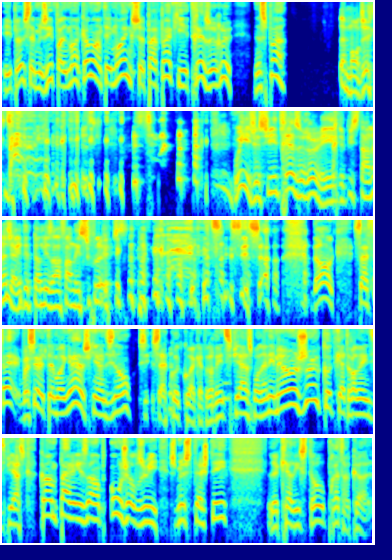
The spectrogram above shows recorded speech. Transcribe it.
Ils peuvent s'amuser follement, comme en témoigne ce papa qui est très heureux, n'est-ce pas? Ah, Mon Dieu. oui, je suis très heureux. Et depuis ce temps-là, j'ai arrêté de perdre mes enfants dans les souffleuses. c'est ça. Donc, ça fait. Voici un témoignage qui en dit long. Ça coûte quoi? 90$ piastres pour l'année? Mais un jeu coûte 90$. piastres. Comme par exemple, aujourd'hui, je me suis acheté le Callisto Protocol.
